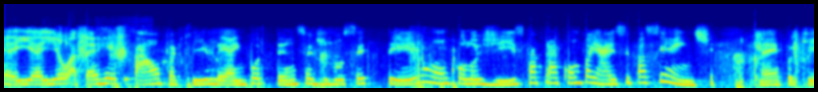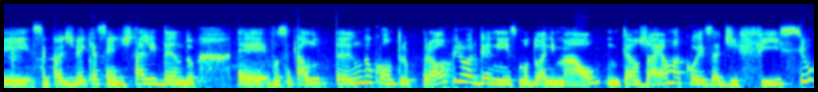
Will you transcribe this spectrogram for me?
É, e aí eu até ressalto aqui, Lê, a importância de você ter um oncologista para acompanhar esse paciente, né? Porque você pode ver que assim, a gente está lidando, é, você está lutando contra o próprio organismo do animal, então já é uma coisa difícil.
